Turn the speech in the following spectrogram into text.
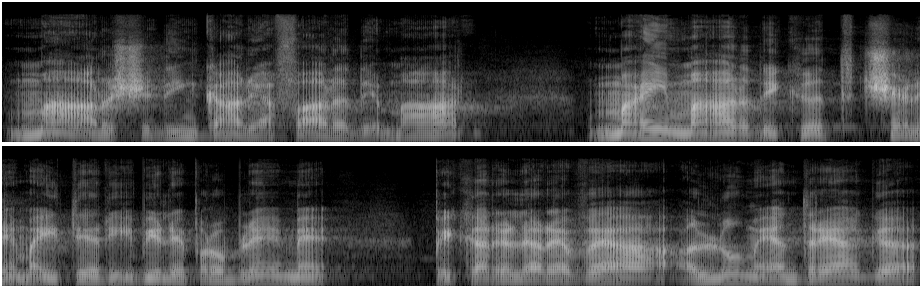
mari și din care afară de mari, mai mari decât cele mai teribile probleme pe care le-ar avea lumea întreagă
